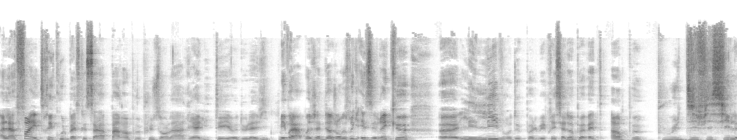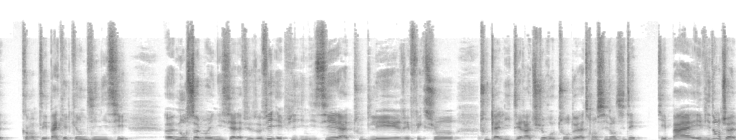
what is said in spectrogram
À la fin, elle est très cool parce que ça part un peu plus dans la réalité euh, de la vie. Mais voilà, moi j'aime bien ce genre de truc. Et c'est vrai que euh, les livres de Paul B. Preciado peuvent être un peu plus difficiles quand t'es pas quelqu'un d'initié. Euh, non seulement initié à la philosophie, et puis initié à toutes les réflexions, toute la littérature autour de la transidentité, qui est pas évident, tu vois.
